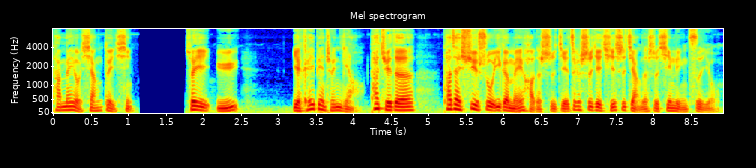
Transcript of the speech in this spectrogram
它没有相对性。所以鱼也可以变成鸟，他觉得。他在叙述一个美好的世界，这个世界其实讲的是心灵自由。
